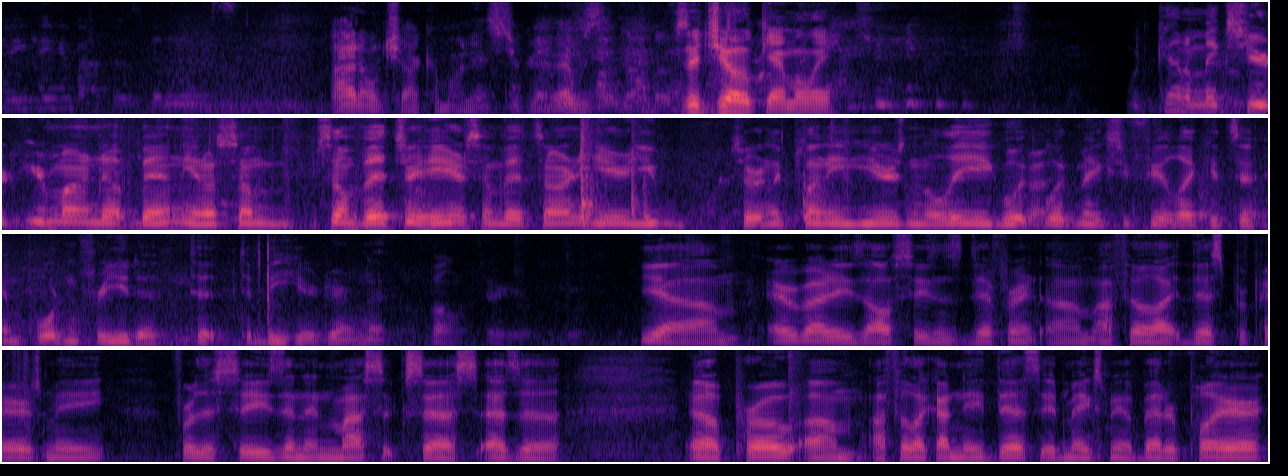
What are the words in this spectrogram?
do you think about those videos? I don't check them on Instagram. That was, it was a joke, Emily. What kind of makes your, your mind up, Ben? You know, some some vets are here, some vets aren't here. You certainly plenty of years in the league. What what makes you feel like it's uh, important for you to, to, to be here during the voluntary? Yeah, um, everybody's off season is different. Um, I feel like this prepares me for the season and my success as a, a pro. Um, I feel like I need this. It makes me a better player,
